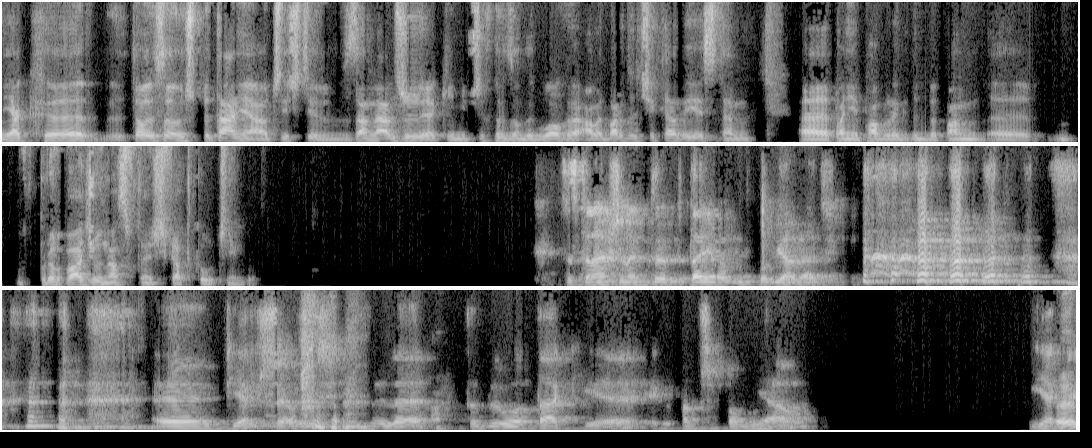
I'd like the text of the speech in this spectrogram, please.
Jak, e, to są już pytania oczywiście w zanadrzu, jakie mi przychodzą do głowy, ale bardzo ciekawy jestem, e, panie Pawle, gdyby pan wprowadził nas w ten świat coachingu. Zastanawiam się, na które pytanie mam odpowiadać. E, pierwsze, o ile się nie mylę, to było takie, jakby Pan przypomniał. Jak e,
